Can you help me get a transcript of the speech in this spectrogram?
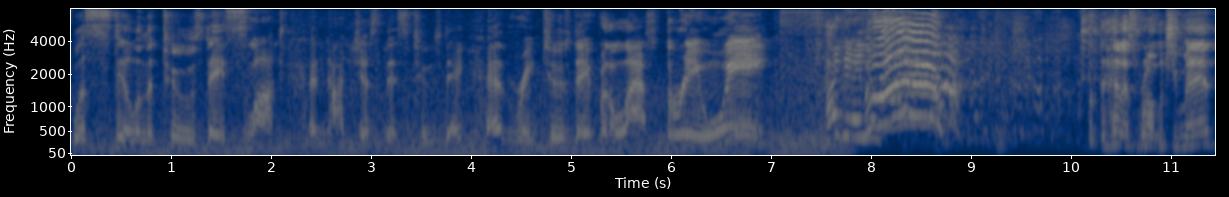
was still in the Tuesday slot. And not just this Tuesday, every Tuesday for the last three weeks. Hi, Daniel. What the hell is wrong with you, man?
